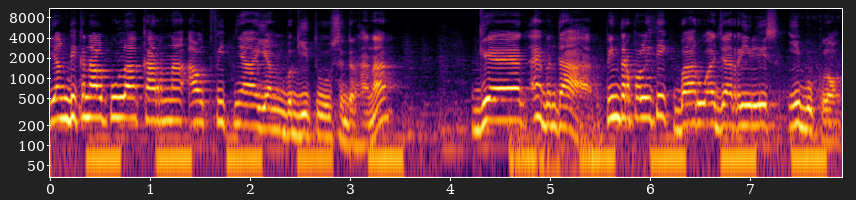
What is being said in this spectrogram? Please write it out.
yang dikenal pula karena outfitnya yang begitu sederhana? Get, eh bentar, Pinter Politik baru aja rilis e-book loh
